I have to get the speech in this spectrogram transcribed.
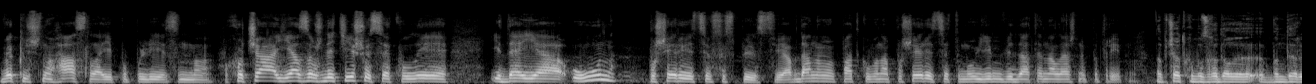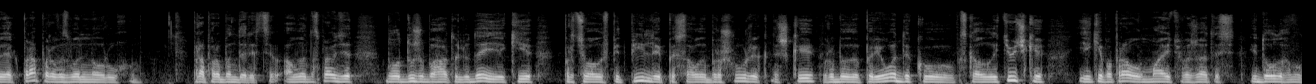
виключно гасла і популізм. Хоча я завжди тішуся, коли ідея ОУН поширюється в суспільстві, а в даному випадку вона поширюється, тому їм віддати належне потрібно. На початку ми згадали Бандеру як прапора визвольного руху, прапора бандерівців, але насправді було дуже багато людей, які працювали в підпіллі, писали брошури, книжки, робили періодику, випускали летючки, які по праву мають вважатись ідеологами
